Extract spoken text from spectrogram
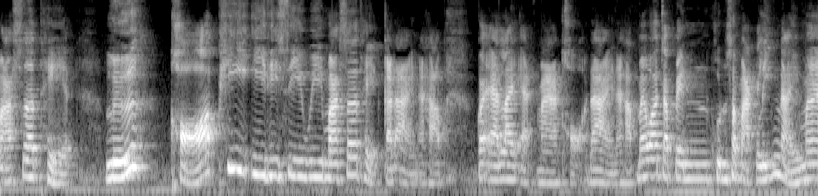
Master Trade หรือขอ PETC V Master Trade ก็ได้นะครับ ก็แอดไลน์แอดมาขอได้นะครับ ไม่ว่าจะเป็นคุณสมัครลิงก์ไหนมา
